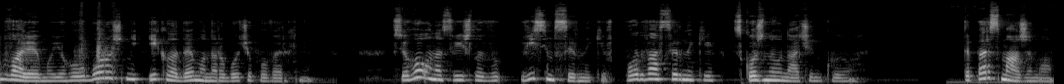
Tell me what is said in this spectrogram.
обвалюємо його у борошні і кладемо на робочу поверхню. Всього у нас вийшло 8 сирників, по 2 сирники з кожною начинкою. Тепер смажимо.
